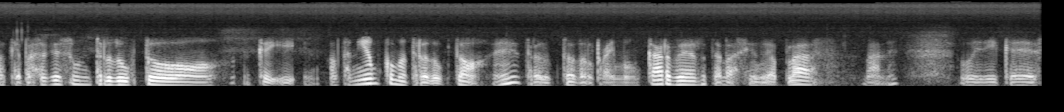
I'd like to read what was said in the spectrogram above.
el que passa que és un traductor, que el teníem com a traductor, eh? traductor del Raymond Carver, de la Sílvia Plath, vale? vull dir que és,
